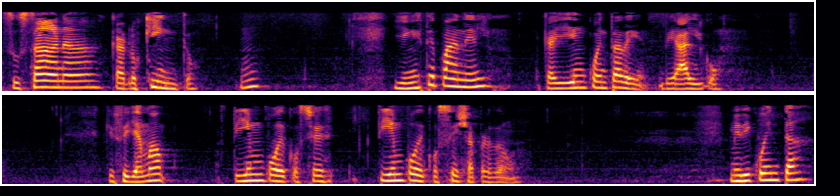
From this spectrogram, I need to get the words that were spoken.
Susana, Carlos V. Y en este panel caí en cuenta de, de algo que se llama tiempo de cosecha, tiempo de cosecha, perdón. Me di cuenta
